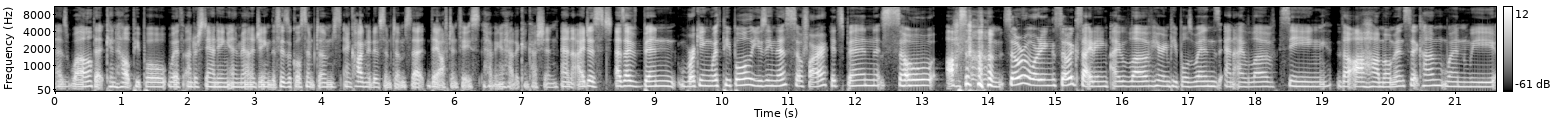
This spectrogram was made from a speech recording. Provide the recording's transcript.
as well that can help people with understanding and managing the physical symptoms and cognitive symptoms that they often face having had a concussion. And I just, as I've been working with people using this so far, it's been so awesome, so rewarding, so exciting. I love hearing people's wins and I love seeing the aha moments that come when we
